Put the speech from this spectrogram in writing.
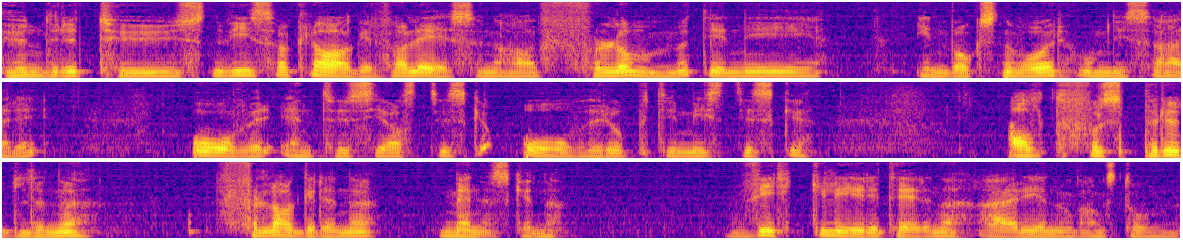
Hundretusenvis av klager fra leserne har flommet inn i innboksen vår om disse her overentusiastiske, overoptimistiske, altfor sprudlende, flagrende menneskene. Virkelig irriterende er gjennomgangstonen.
